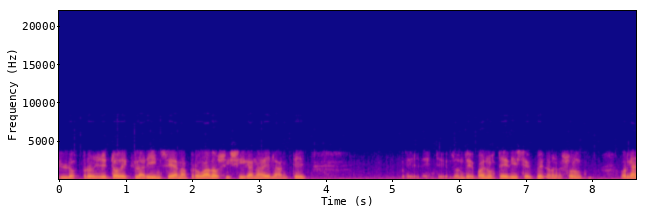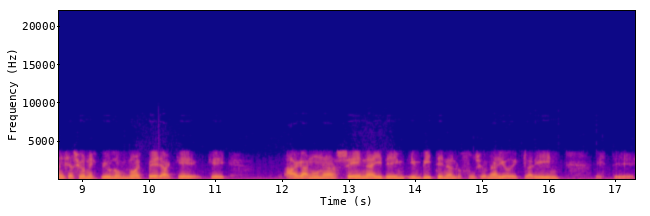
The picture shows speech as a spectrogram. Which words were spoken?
los proyectos de Clarín sean aprobados y sigan adelante este, donde, bueno, usted dice, bueno, son organizaciones que uno no espera que, que hagan una cena y de, inviten a los funcionarios de Clarín este,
